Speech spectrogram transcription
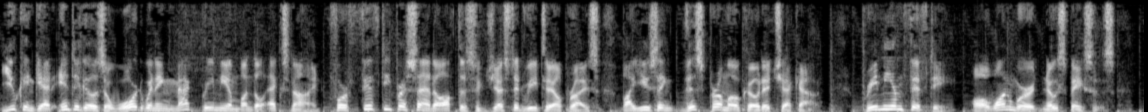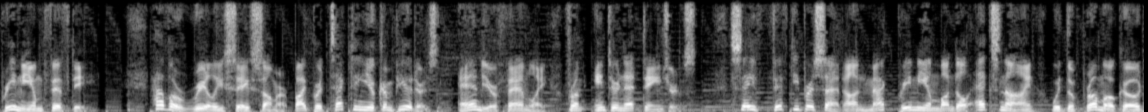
you can get Intego's award winning Mac Premium Bundle X9 for 50% off the suggested retail price by using this promo code at checkout. Premium 50, all one word, no spaces. Premium 50. Have a really safe summer by protecting your computers and your family from internet dangers. Save 50% on Mac Premium Bundle X9 with the promo code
